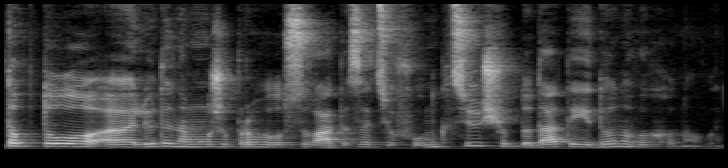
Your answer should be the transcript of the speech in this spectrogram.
Тобто е, людина може проголосувати за цю функцію, щоб додати її до нових оновлень.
